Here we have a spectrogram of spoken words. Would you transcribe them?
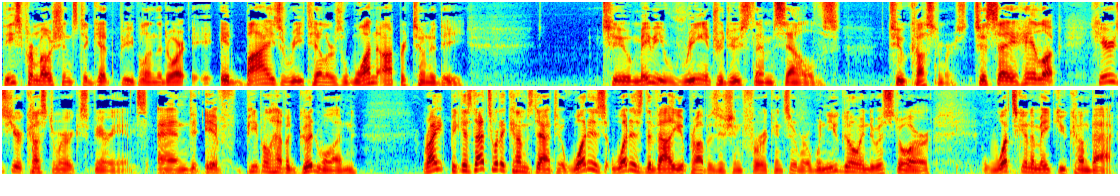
these promotions to get people in the door, it, it buys retailers one opportunity to maybe reintroduce themselves to customers to say, hey, look, here's your customer experience. And if people have a good one, right? Because that's what it comes down to. What is what is the value proposition for a consumer when you go into a store? What's going to make you come back?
